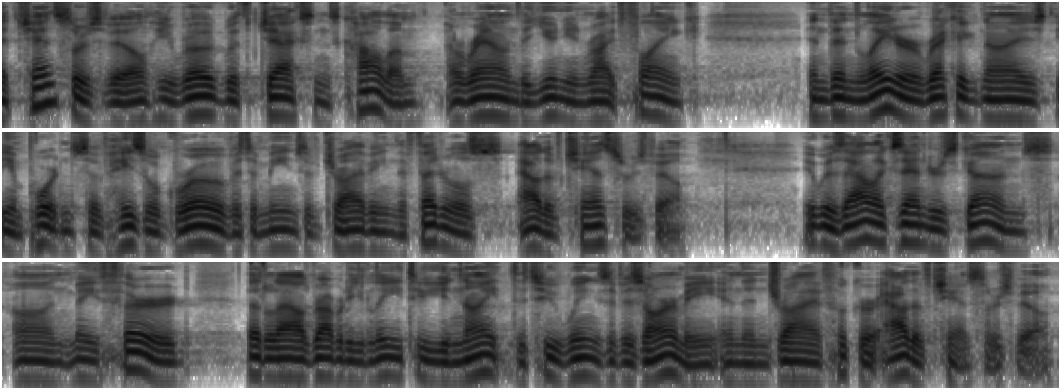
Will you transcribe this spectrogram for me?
At Chancellorsville, he rode with Jackson's column around the Union right flank, and then later recognized the importance of Hazel Grove as a means of driving the Federals out of Chancellorsville. It was Alexander's guns on May 3rd that allowed Robert E. Lee to unite the two wings of his army and then drive Hooker out of Chancellorsville.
